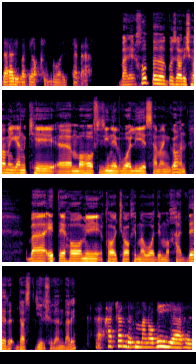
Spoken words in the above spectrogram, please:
ضرری به دیاقین وارد کرده است. بله خب گزارش ها میگن که محافظین والی سمنگان به اتهام قاچاق مواد مخدر دستگیر شدن. بله. هرچند منابع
